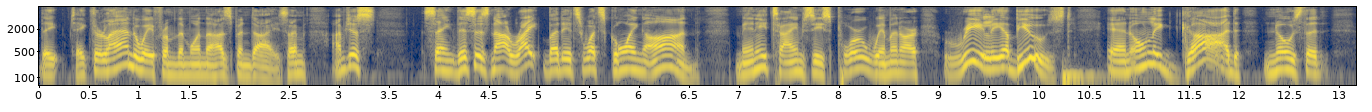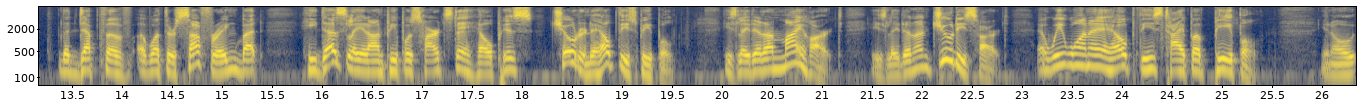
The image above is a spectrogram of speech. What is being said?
they take their land away from them when the husband dies. I'm I'm just saying this is not right, but it's what's going on. Many times these poor women are really abused, and only God knows the the depth of, of what they're suffering, but he does lay it on people's hearts to help his children, to help these people. He's laid it on my heart. He's laid it on Judy's heart. And we want to help these type of people. You know,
